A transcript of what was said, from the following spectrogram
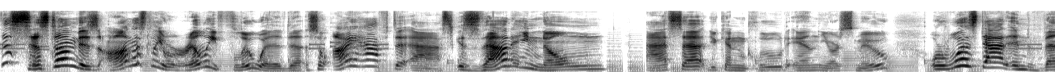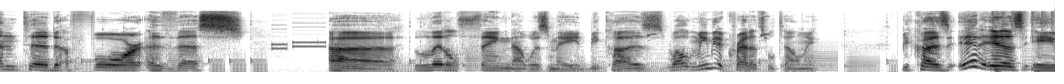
this system is honestly really fluid. So I have to ask, is that a known asset you can include in your SMW? Or was that invented for this uh, little thing that was made because, well, maybe the credits will tell me. Because it is a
